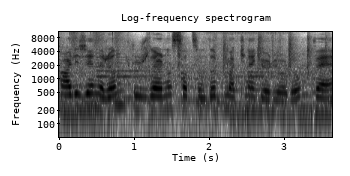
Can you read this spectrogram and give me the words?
Kylie Jenner'ın rujlarının satıldığı bir makine görüyorum ve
